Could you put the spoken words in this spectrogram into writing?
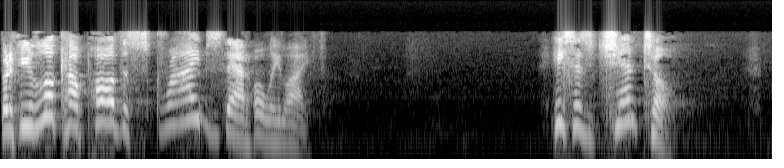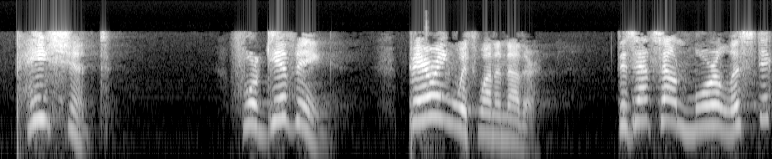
But if you look how Paul describes that holy life, he says gentle, patient, forgiving, bearing with one another. Does that sound moralistic?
